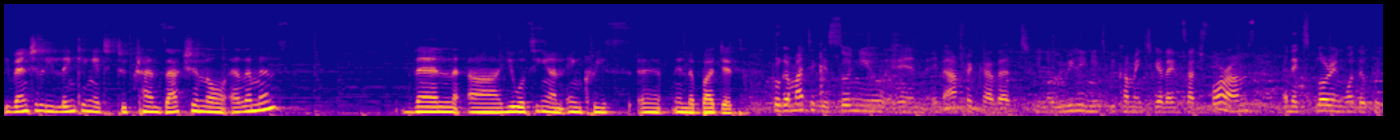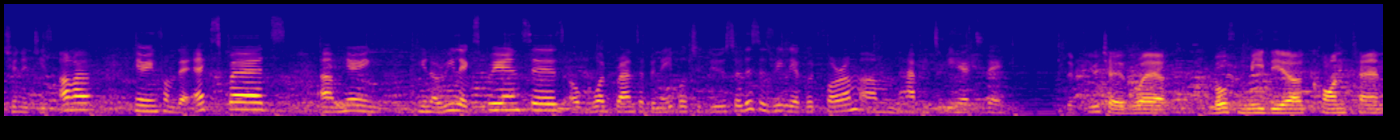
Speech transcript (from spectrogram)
eventually linking it to transactional elements then uh, you will see an increase uh, in the budget. Programmatic is so new in, in Africa that you know we really need to be coming together in such forums and exploring what the opportunities are, hearing from the experts, um, hearing you know, real experiences of what brands have been able to do. So this is really a good forum. I'm happy to be here today. The future is where both media, content,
